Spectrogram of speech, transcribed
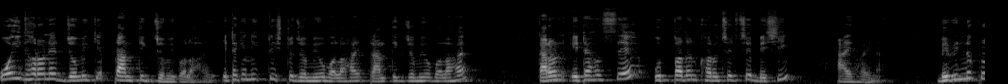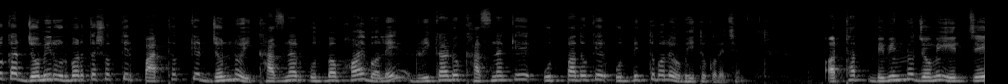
ওই ধরনের জমিকে প্রান্তিক জমি বলা হয়। এটাকে নিকৃষ্ট জমিও বলা হয়, প্রান্তিক জমিও বলা হয়। কারণ এটা হচ্ছে উৎপাদন খরচের চেয়ে বেশি আয় হয় না। বিভিন্ন প্রকার জমির উর্বরতা শক্তির পার্থক্যের জন্যই খাজনার উদ্ভব হয় বলে রিকার্ডো খাজনাকে উৎপাদকের উদ্বৃত্ত বলে অভিহিত করেছেন অর্থাৎ বিভিন্ন জমির যে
